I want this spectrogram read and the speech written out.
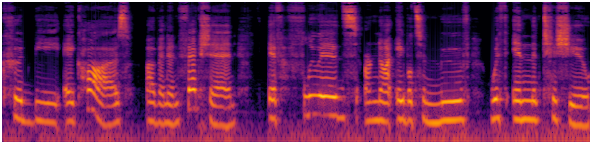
could be a cause of an infection if fluids are not able to move within the tissue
